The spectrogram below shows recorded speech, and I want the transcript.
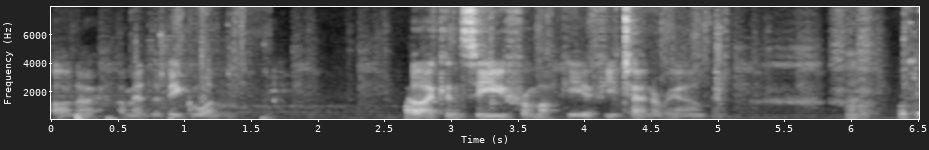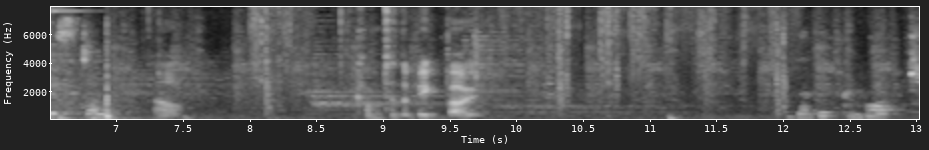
Oh no, I meant the big one. But I can see you from up here if you turn around. I just um Oh. Come to the big boat. the big combat.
